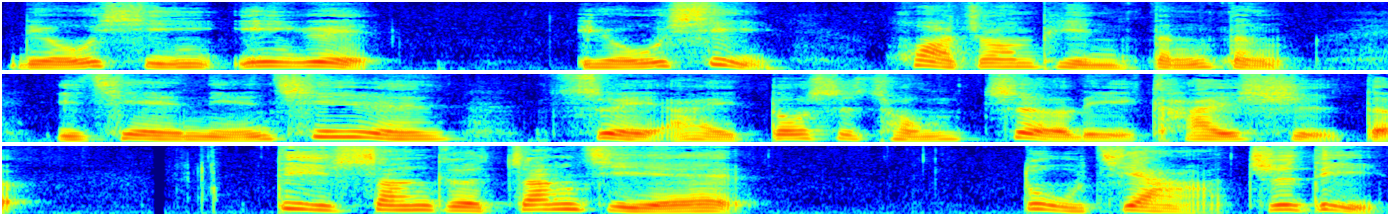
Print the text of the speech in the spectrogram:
流行音乐、游戏、化妆品等等，一切年轻人最爱都是从这里开始的。第三个章节，度假之地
